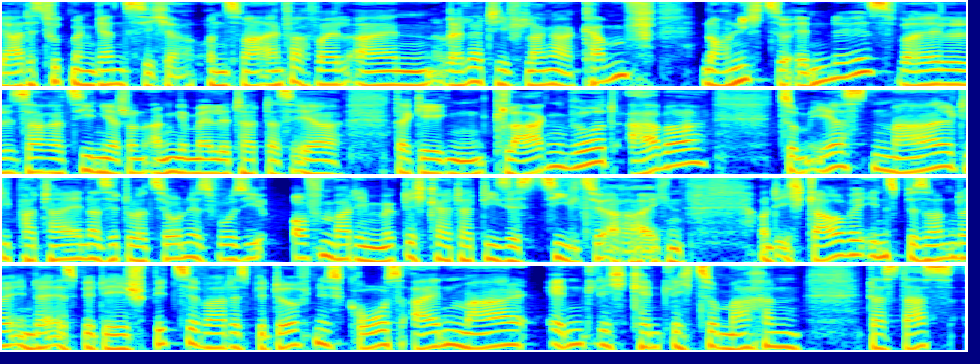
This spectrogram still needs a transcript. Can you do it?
Ja, das tut man ganz sicher. Und zwar einfach, weil ein relativ langer Kampf noch nicht zu Ende ist, weil Sarrazin ja schon angemeldet hat, dass er dagegen klagen wird. Aber zum ersten Mal die Partei in einer Situation ist, wo sie offenbar die Möglichkeit hat, dieses Ziel zu erreichen. Und ich glaube, insbesondere in der SPD-Spitze war das Bedürfnis groß, einmal endlich kenntlich zu machen, dass das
